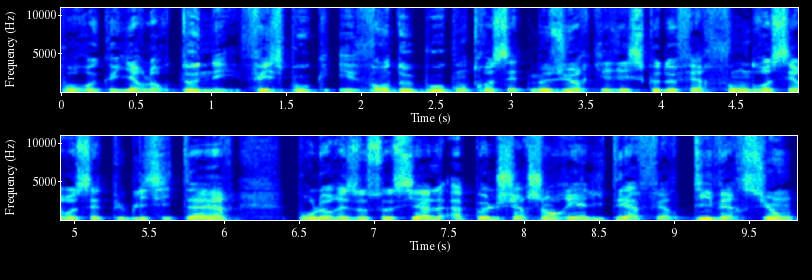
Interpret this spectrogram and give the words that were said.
pour recueillir leurs données. Facebook est vent debout contre cette mesure qui risque de faire fondre ses recettes publicitaires. Pour le réseau social, Apple cherche en réalité à faire diversion.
